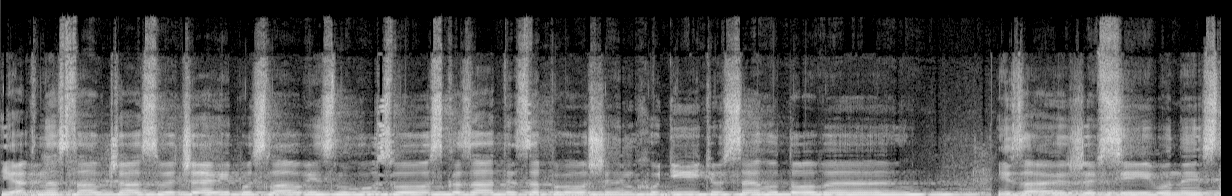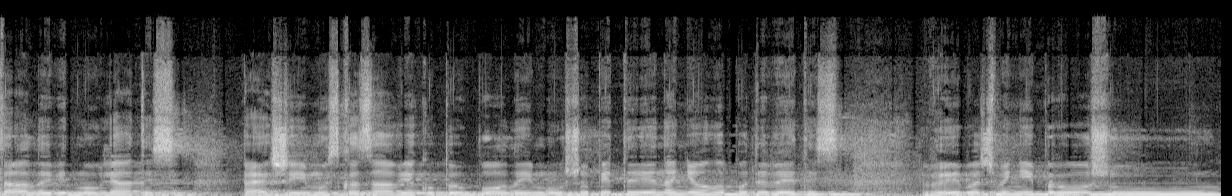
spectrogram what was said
Як настав час вечері, послав він слугу свого сказати запрошеним, ходіть, усе готове. І зараз же всі вони стали відмовлятись. Перший йому сказав, я купив поле і мушу піти на нього подивитись. Вибач мені, прошу.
